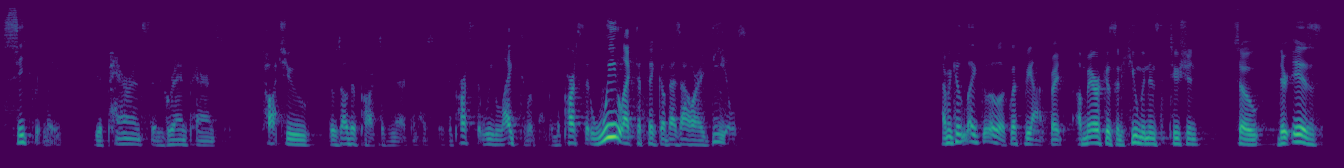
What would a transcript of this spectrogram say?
secretly, your parents and grandparents taught you those other parts of American history, the parts that we like to remember, the parts that we like to think of as our ideals. I mean, like, look, let's be honest, right? America's a human institution, so there is,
